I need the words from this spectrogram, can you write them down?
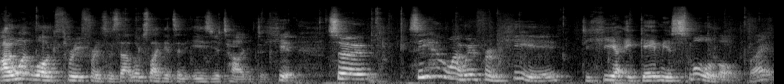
I want log three, for instance. That looks like it's an easier target to hit. So see how I went from here to here. It gave me a smaller log, right?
